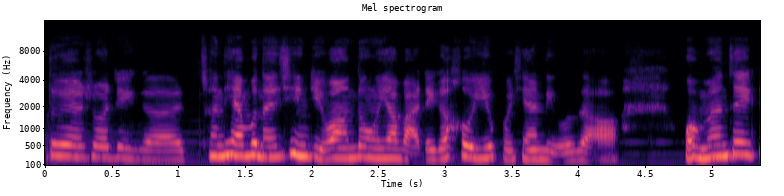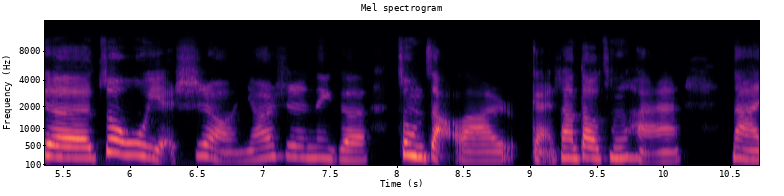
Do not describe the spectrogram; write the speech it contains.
杜月说这个春天不能轻举妄动，要把这个厚衣服先留着啊。我们这个作物也是哦，你要是那个种早了，赶上倒春寒，那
